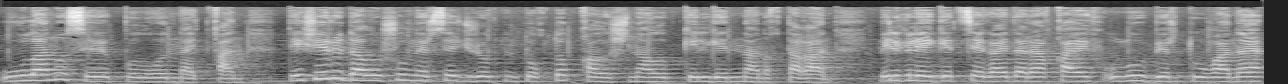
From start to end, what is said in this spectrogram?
уулануу себеп болгонун айткан. Текшерүү дал ушул нерсе жүрөктүн токтоп калышына алып келгенин аныктаган. Белгилей кетсек айдар акаев улуу бир тууганы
